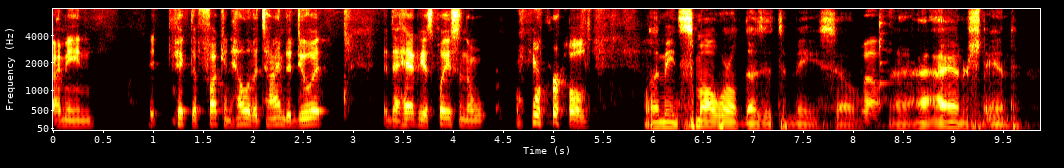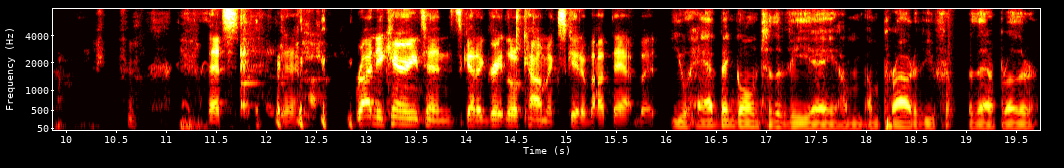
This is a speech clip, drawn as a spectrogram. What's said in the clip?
I mean, it picked a fucking hell of a time to do it at the happiest place in the world. Well, I mean, small world does it to me, so Well. I, I understand. That's yeah. Rodney Carrington's got a great little comic skit about that. But You have been going to the VA. I'm I'm proud of you for that, brother.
